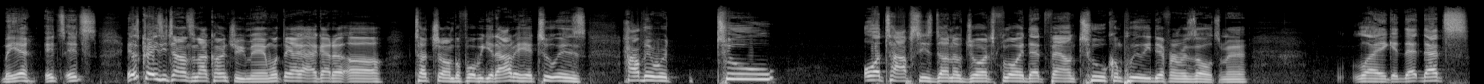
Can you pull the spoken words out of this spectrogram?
but yeah, it's it's it's crazy times in our country, man. One thing I, I gotta uh, touch on before we get out of here too is how there were two autopsies done of George Floyd that found two completely different results, man. Like that that's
